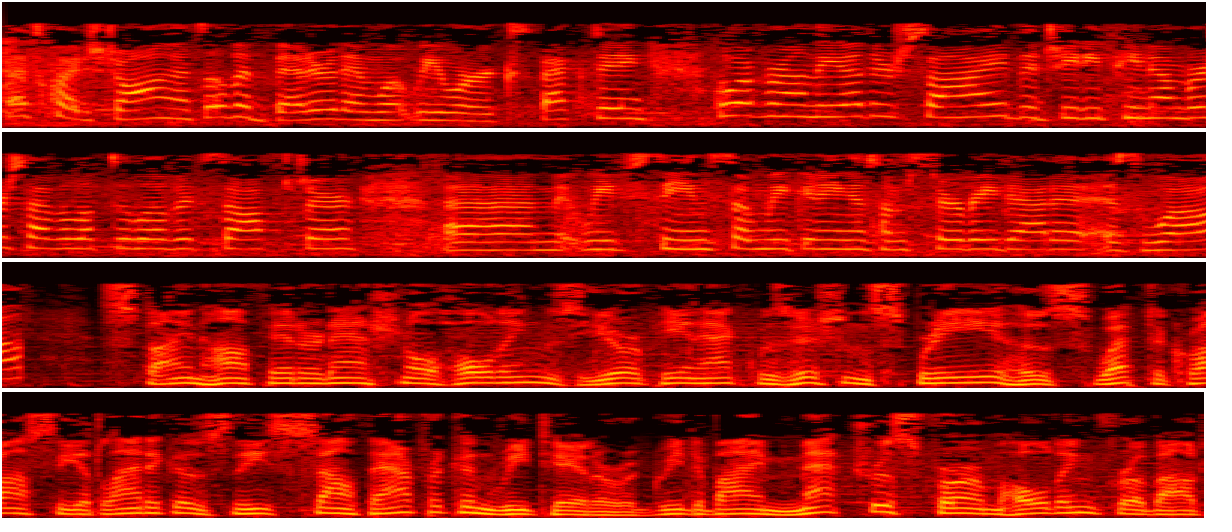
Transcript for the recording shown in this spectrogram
That's quite strong. That's a little bit better than what we were expecting. However, on the other side, the GDP numbers have looked a little bit softer. Um, we've seen some weakening in some survey data as well. Steinhoff International Holdings European acquisition spree has swept across the Atlantic as the South African retailer agreed to buy Mattress Firm Holding for about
